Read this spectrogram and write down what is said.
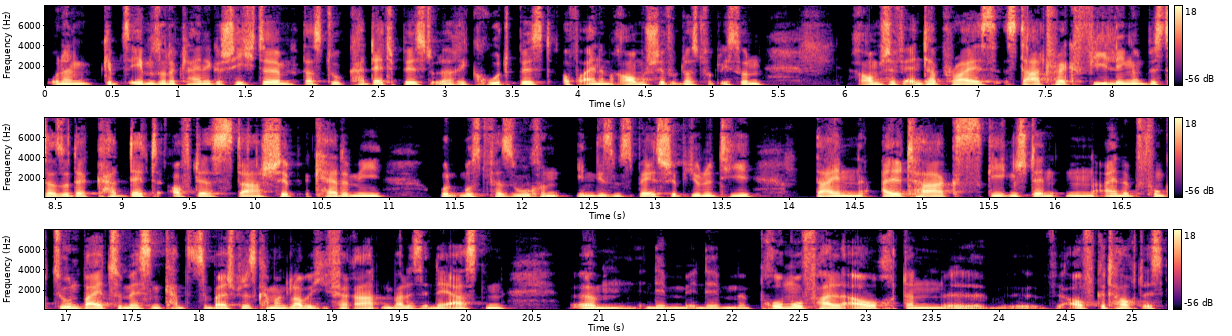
Und dann gibt's eben so eine kleine Geschichte, dass du Kadett bist oder Rekrut bist auf einem Raumschiff und du hast wirklich so ein Raumschiff Enterprise, Star Trek Feeling und bist da so der Kadett auf der Starship Academy und musst versuchen, in diesem Spaceship Unity deinen Alltagsgegenständen eine Funktion beizumessen. Kannst zum Beispiel, das kann man glaube ich verraten, weil es in der ersten ähm, in dem, in dem Promo-Fall auch dann äh, aufgetaucht ist,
